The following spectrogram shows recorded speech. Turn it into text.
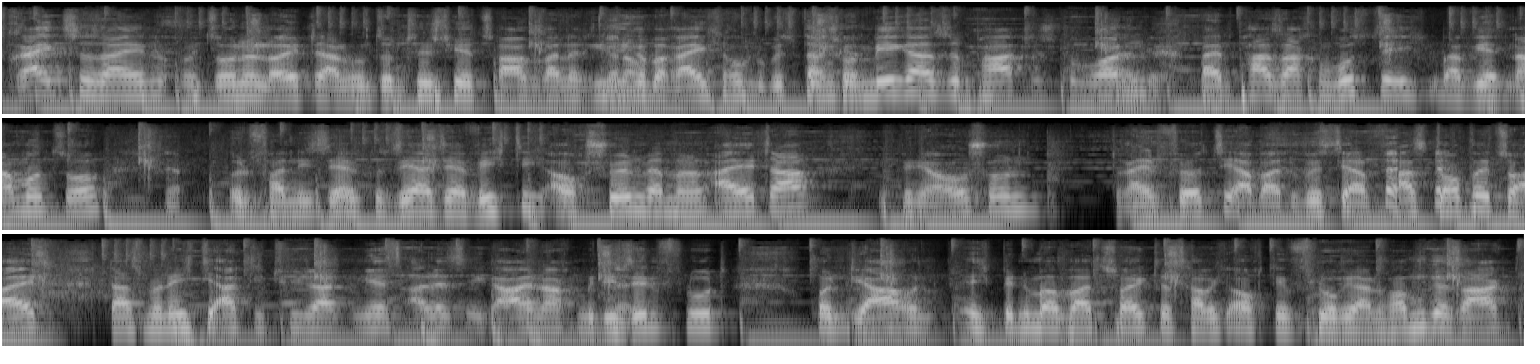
frei zu sein und so eine Leute an unserem Tisch hier zu haben, war eine riesige genau. Bereicherung. Du bist mir schon mega sympathisch geworden. Danke. Bei ein paar Sachen wusste ich über Vietnam und so ja. und fand ich sehr, sehr, sehr wichtig. Auch schön, wenn man im Alter, ich bin ja auch schon 43, aber du bist ja fast doppelt so alt, dass man nicht die Attitüde hat, mir ist alles egal nach mir die. Sinnflut. Und ja, und ich bin immer überzeugt, das habe ich auch dem Florian Homm gesagt,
